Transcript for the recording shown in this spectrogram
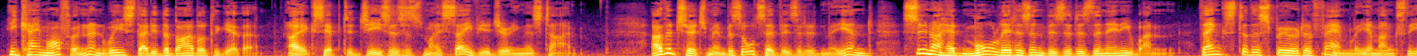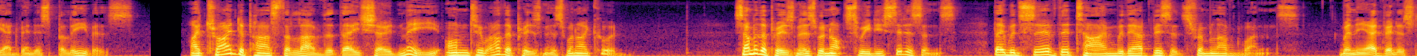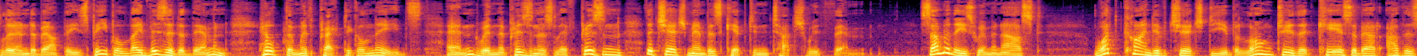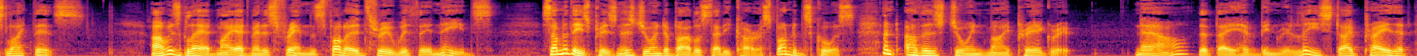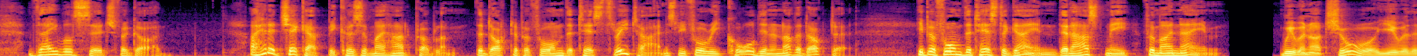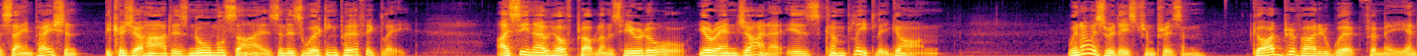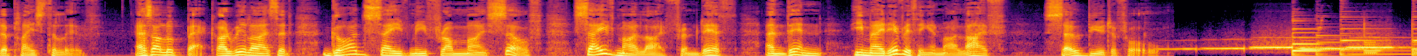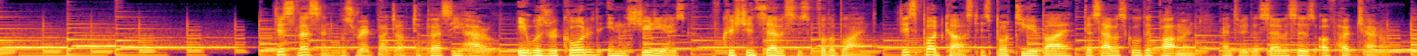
He came often, and we studied the Bible together. I accepted Jesus as my Saviour during this time. Other church members also visited me, and soon I had more letters and visitors than anyone, thanks to the spirit of family amongst the Adventist believers. I tried to pass the love that they showed me on to other prisoners when I could. Some of the prisoners were not Swedish citizens. They would serve their time without visits from loved ones. When the Adventists learned about these people, they visited them and helped them with practical needs, and when the prisoners left prison, the church members kept in touch with them. Some of these women asked, What kind of church do you belong to that cares about others like this? I was glad my Adventist friends followed through with their needs. Some of these prisoners joined a Bible study correspondence course, and others joined my prayer group. Now that they have been released, I pray that they will search for God. I had a check-up because of my heart problem. The doctor performed the test three times before he called in another doctor. He performed the test again, then asked me for my name. We were not sure you were the same patient because your heart is normal size and is working perfectly. I see no health problems here at all. Your angina is completely gone. When I was released from prison, God provided work for me and a place to live. As I look back, I realize that God saved me from myself, saved my life from death, and then He made everything in my life so beautiful. This lesson was read by Dr. Percy Harrell. It was recorded in the studios of Christian Services for the Blind. This podcast is brought to you by the Sabbath School Department and through the services of Hope Channel.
